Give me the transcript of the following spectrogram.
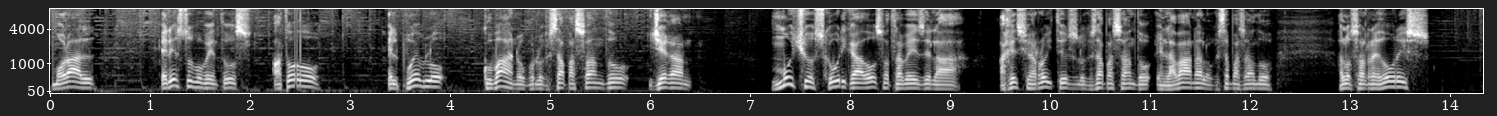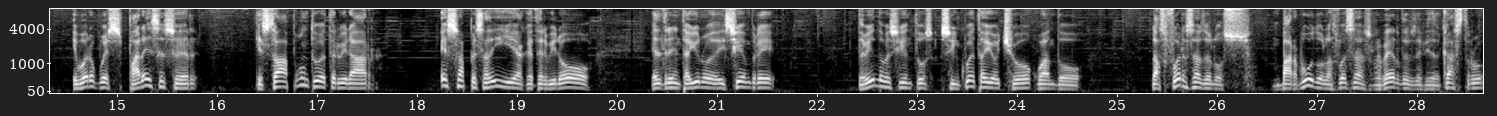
moral en estos momentos a todo el pueblo cubano por lo que está pasando. Llegan muchos comunicados a través de la agencia Reuters, lo que está pasando en La Habana, lo que está pasando a los alrededores. Y bueno, pues parece ser que está a punto de terminar esa pesadilla que terminó el 31 de diciembre de 1958, cuando las fuerzas de los barbudos, las fuerzas rebeldes de Fidel Castro,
